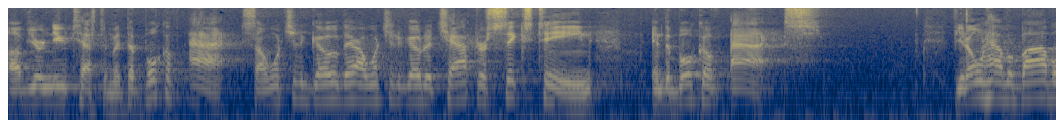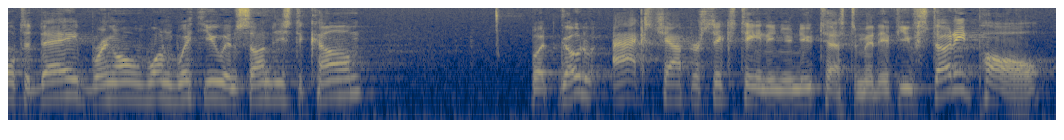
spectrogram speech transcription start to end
of your New Testament, the book of Acts. I want you to go there. I want you to go to chapter 16 in the book of Acts. If you don't have a Bible today, bring on one with you in Sundays to come. But go to Acts chapter 16 in your New Testament. If you've studied Paul,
